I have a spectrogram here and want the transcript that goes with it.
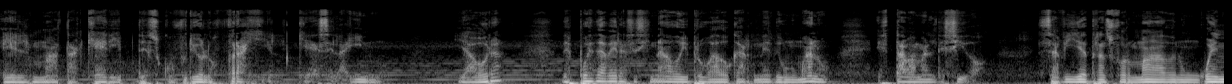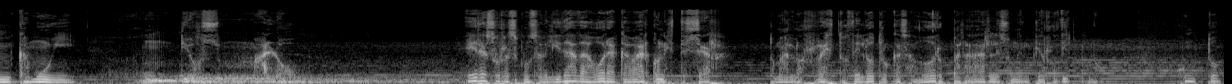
El Matakerib descubrió lo frágil que es el Ainu, y ahora, después de haber asesinado y probado carne de un humano, estaba maldecido. Se había transformado en un buen Kamui, un dios malo. Era su responsabilidad ahora acabar con este ser, tomar los restos del otro cazador para darles un entierro digno, junto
